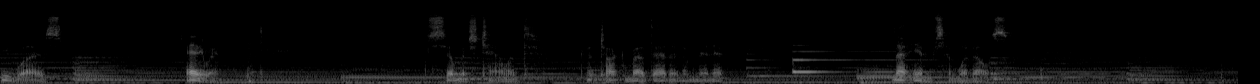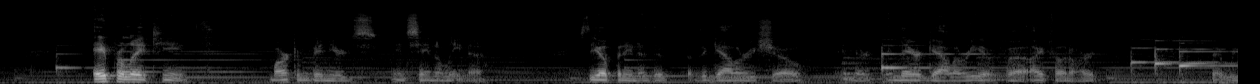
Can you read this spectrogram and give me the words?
He was. Anyway, so much talent. I'm going to talk about that in a minute. Not him, someone else. April 18th, Markham Vineyards in St. Helena. It's the opening of the of the gallery show in their in their gallery of uh, iPhone art that we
